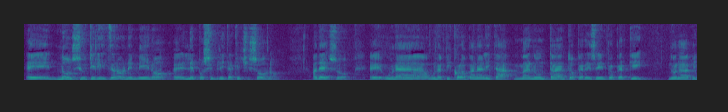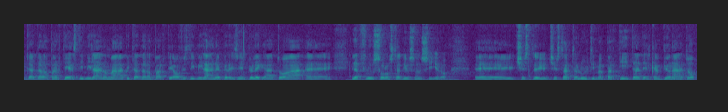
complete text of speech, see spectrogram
eh, non si utilizzano nemmeno eh, le possibilità che ci sono. Adesso, eh, una, una piccola banalità, ma non tanto, per esempio, per chi non abita dalla parte est di Milano ma abita dalla parte ovest di Milano e per esempio legato all'afflusso eh, allo stadio San Siro. Eh, c'è, c'è, stata l'ultima partita del campionato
